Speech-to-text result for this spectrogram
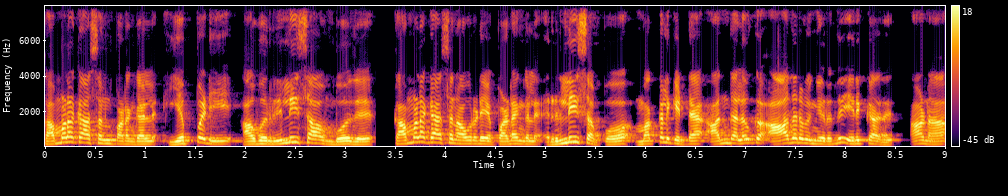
கமலஹாசன் படங்கள் எப்படி அவர் ரிலீஸ் ஆகும்போது கமலஹாசன் அவருடைய படங்கள் ரிலீஸ் அப்போ மக்கள்கிட்ட அந்த அளவுக்கு ஆதரவுங்கிறது இருக்காது. ஆனால்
